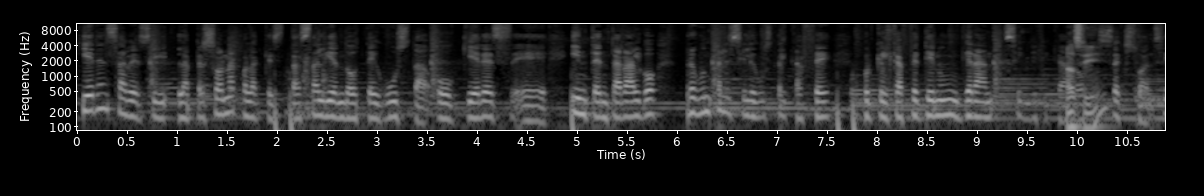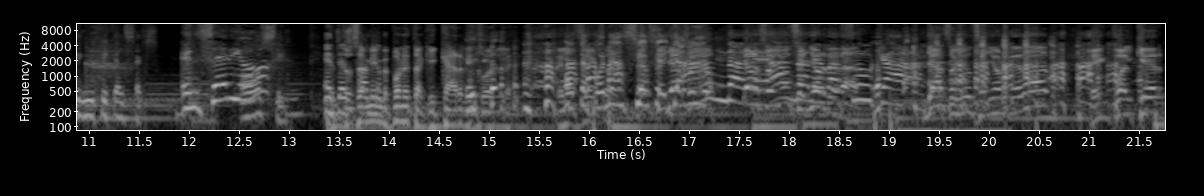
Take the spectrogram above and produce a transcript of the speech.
quieren saber si la persona con la que estás saliendo te gusta o quieres eh, intentar algo, pregúntale si le gusta el café, porque el café tiene un gran significado ¿Ah, sí? sexual, significa el sexo. ¿En serio? Oh, sí. Entonces, a mí me pone taquicárdico el, el O te pone ansioso, Es que ya, soy, yo- Ándale, ya soy un ándale, señor de edad. Ya soy un señor de edad. En cualquier...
